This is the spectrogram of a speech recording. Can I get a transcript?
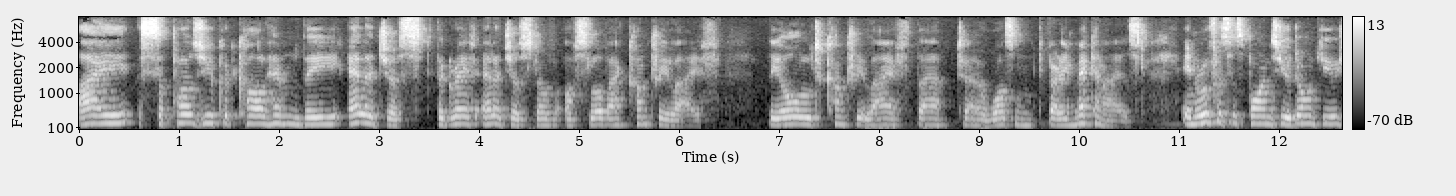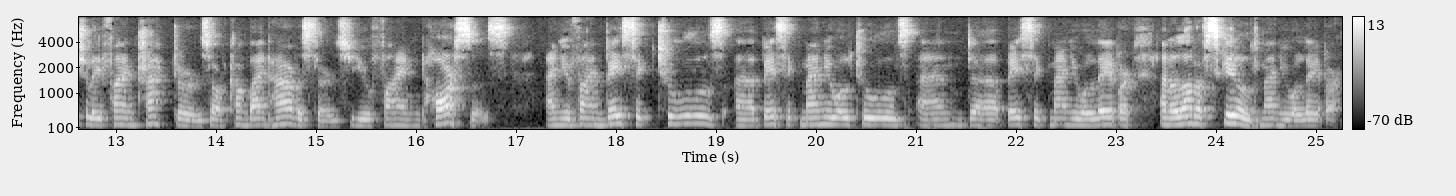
I suppose you could call him the elegist, the great elegist of, of Slovak country life, the old country life that uh, wasn't very mechanized. In Rúfus's poems, you don't usually find tractors or combined harvesters, you find horses. And you find basic tools, uh, basic manual tools, and uh, basic manual labor, and a lot of skilled manual labor,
